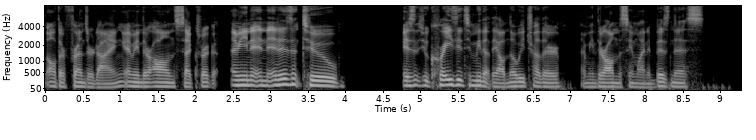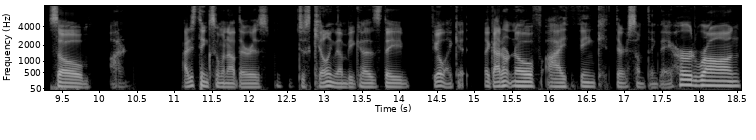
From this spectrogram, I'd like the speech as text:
all their friends are dying. I mean, they're all in sex work. I mean, and it isn't too isn't too crazy to me that they all know each other. I mean, they're all in the same line of business. So I, I just think someone out there is just killing them because they feel like it. Like I don't know if I think there's something they heard wrong.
